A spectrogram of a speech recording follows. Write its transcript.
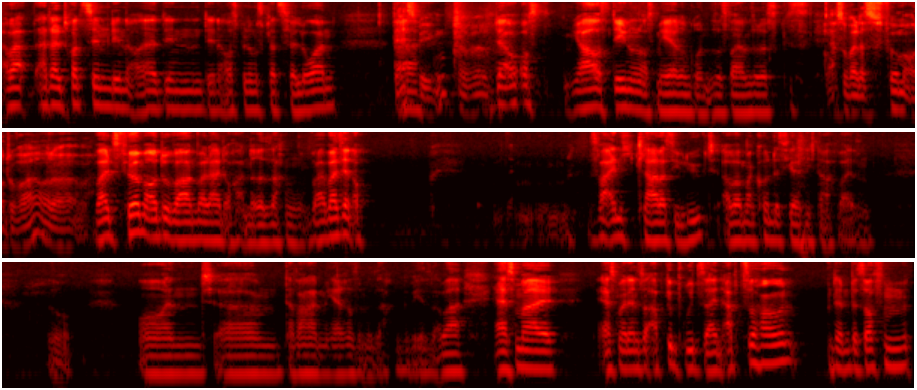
aber hat halt trotzdem den, äh, den, den Ausbildungsplatz verloren. Deswegen? Äh, der auch aus, ja, aus dem und aus mehreren Gründen. Das war so das, das Ach so, weil das Firmenauto war? Oder? Weil es Firmenauto war und weil halt auch andere Sachen. Weil, weil sie halt auch. Es war eigentlich klar, dass sie lügt, aber man konnte es hier halt nicht nachweisen. So. Und ähm, da waren halt mehrere so eine Sachen gewesen. Aber erstmal erstmal dann so abgebrüht sein, abzuhauen und dann besoffen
